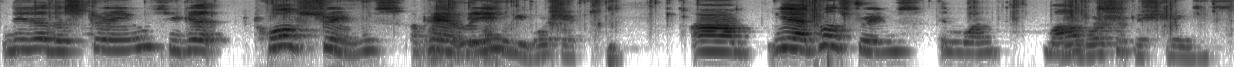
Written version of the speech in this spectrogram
these are the strings. You get twelve strings That's apparently. what we worship. Um, yeah, twelve strings in one box. We worship the strings.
